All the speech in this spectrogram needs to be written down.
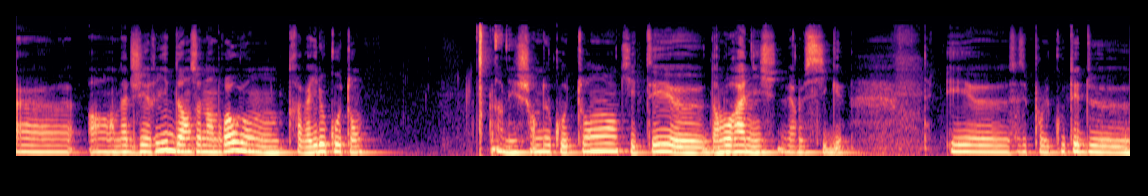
euh, en Algérie dans un endroit où on travaillait le coton, dans les champs de coton qui étaient dans l'Oranie, vers le Sig. Et ça c'est pour le côté de,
